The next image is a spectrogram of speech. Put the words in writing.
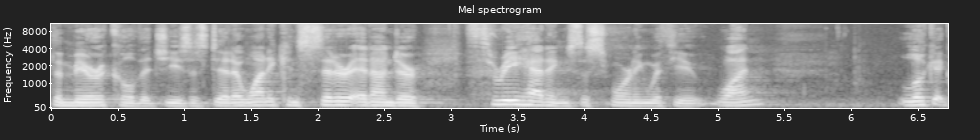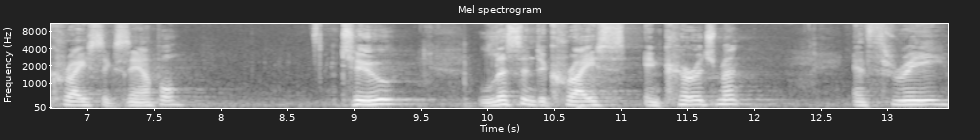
the miracle that Jesus did. I want to consider it under three headings this morning with you. One, look at Christ's example. Two, listen to Christ's encouragement. And three,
